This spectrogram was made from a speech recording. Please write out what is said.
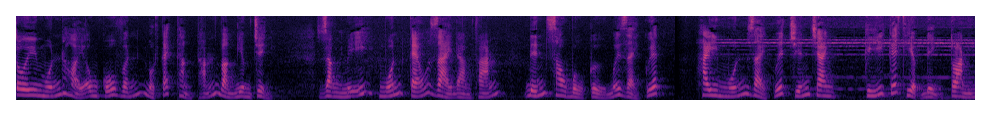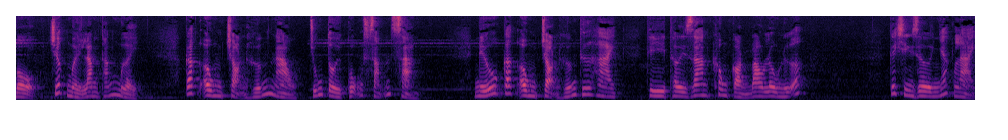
Tôi muốn hỏi ông cố vấn một cách thẳng thắn và nghiêm chỉnh, rằng Mỹ muốn kéo dài đàm phán đến sau bầu cử mới giải quyết, hay muốn giải quyết chiến tranh, ký kết hiệp định toàn bộ trước 15 tháng 10. Các ông chọn hướng nào chúng tôi cũng sẵn sàng. Nếu các ông chọn hướng thứ hai, thì thời gian không còn bao lâu nữa. Kissinger nhắc lại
